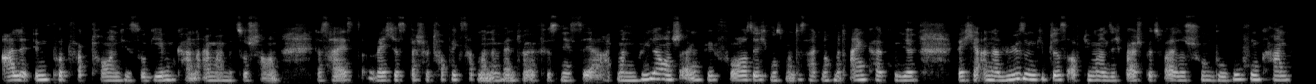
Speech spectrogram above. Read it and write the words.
alle Inputfaktoren, die es so geben kann, einmal mitzuschauen. Das heißt, welche Special Topics hat man eventuell fürs nächste Jahr? Hat man einen Relaunch irgendwie vor sich? Muss man das halt noch mit einkalkulieren? Welche Analysen gibt es, auf die man sich beispielsweise schon berufen kann?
